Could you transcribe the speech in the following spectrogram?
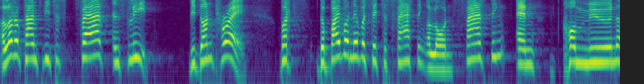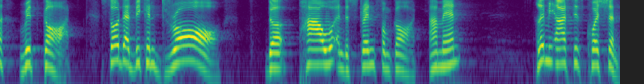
A lot of times we just fast and sleep. We don't pray. But the Bible never says just fasting alone, fasting and commune with God so that we can draw the power and the strength from God. Amen. Let me ask this question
